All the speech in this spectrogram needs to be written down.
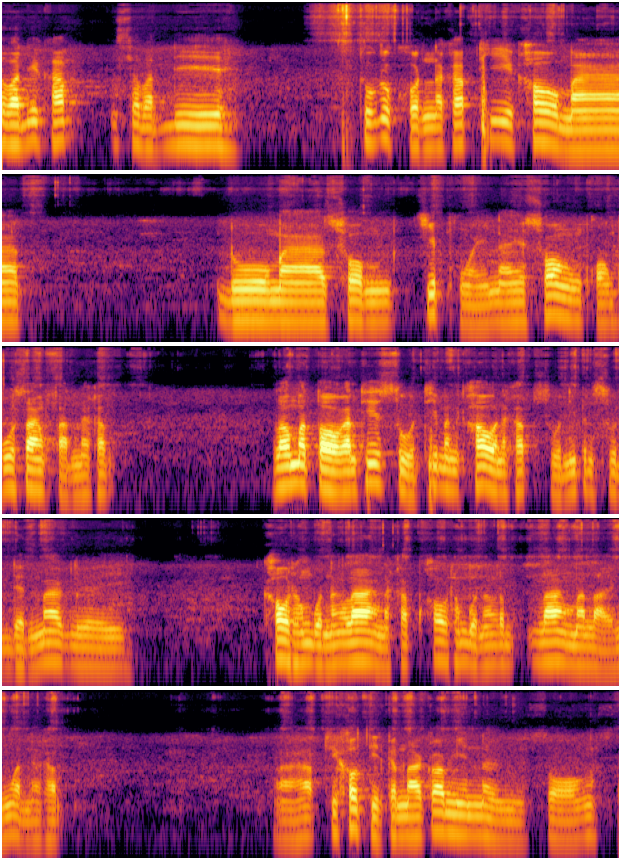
สวัสดีครับ สวัสดีทุกทุกๆคนนะครับที่เข้ามา ดูมาชมคลิปหวยในช่องของผู้สร้างฝันนะครับ เรามาต่อกันที่สูตรที่มันเข้านะครับ สูตรนี้เป็นสูตรเด่นมากเลย เข้าทั้งบนทั้งล่างนะครับ เข้าทั้งบนทั้งล่างมาหลายงวดนะครับนะครับ ที่เข้าติดกันมาก็มีหนึ่งสองส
